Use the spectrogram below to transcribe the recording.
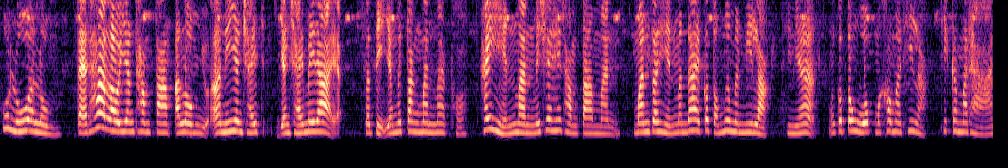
ผู้รู้อารมณ์ แต่ถ้าเรายังทำตามอารมณ์อยู่อันนี้ยังใช้ยังใช้ไม่ได้อะสติยังไม่ตั้งมั่นมากพอให้เห็นมันไม่ใช่ให้ทำตามมัน มันจะเห็นมันได้ก็ต่อเมื่อมันมีหลัก ทีเนี้ยมันก็ต้องวกมาเข้ามาที่หลักที่กรรมฐาน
